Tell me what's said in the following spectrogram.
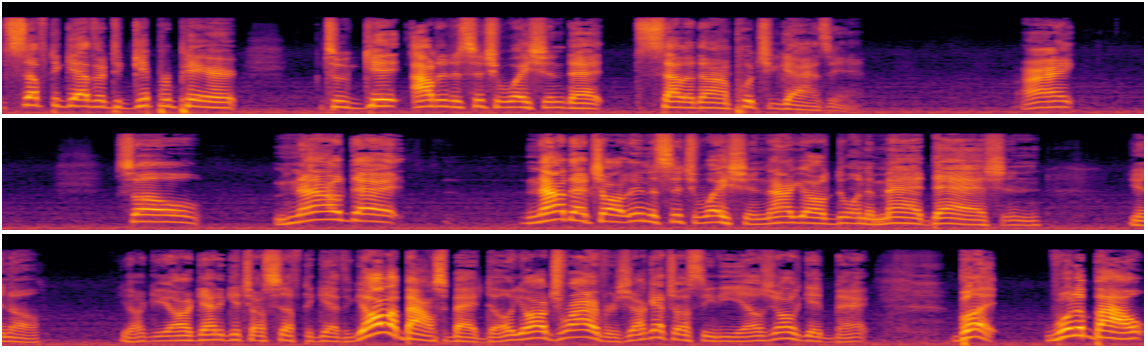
self together to get prepared to get out of the situation that Celadon put you guys in. All right. So now that now that y'all in the situation, now y'all doing the mad dash and you know, y'all y'all got to get yourself together. Y'all are bounce back though. Y'all drivers, y'all got your CDLs, y'all get back. But what about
